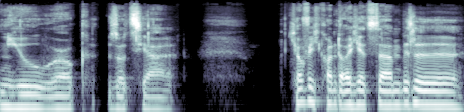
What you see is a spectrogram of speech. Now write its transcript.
New Work Sozial. Ich hoffe, ich konnte euch jetzt da ein bisschen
